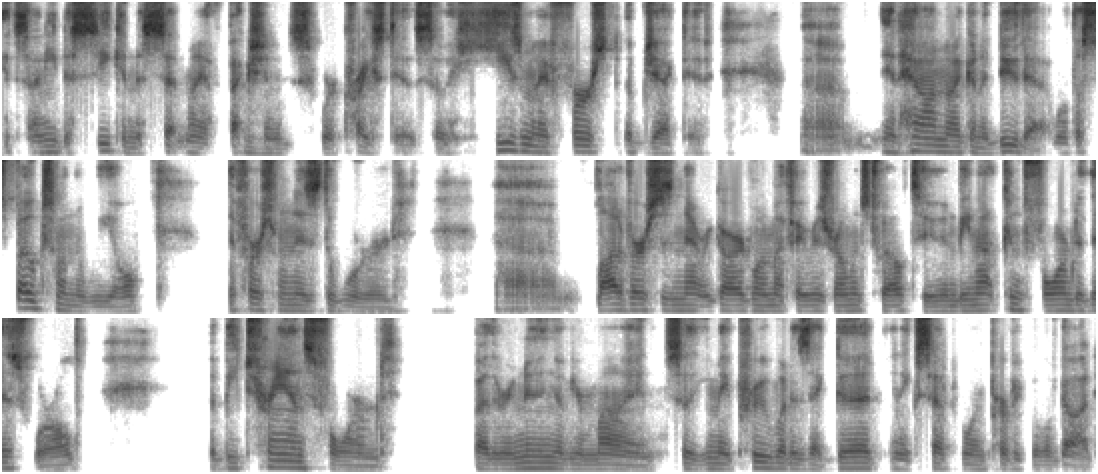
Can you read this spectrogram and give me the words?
it's I need to seek and to set my affections where Christ is. So He's my first objective. Um, and how am I going to do that? Well, the spokes on the wheel, the first one is the word. Um, a lot of verses in that regard. One of my favorites, Romans 12, 2, and be not conformed to this world, but be transformed by the renewing of your mind so that you may prove what is that good and acceptable and perfect will of God.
